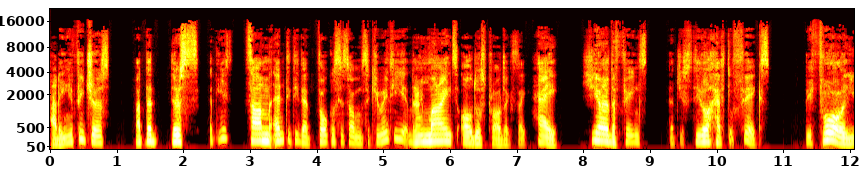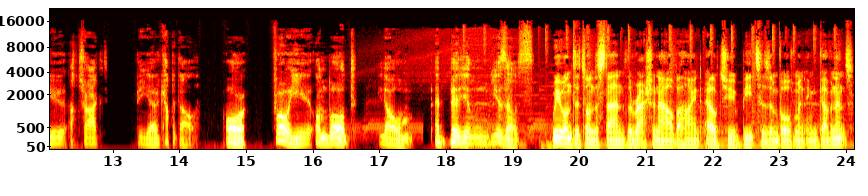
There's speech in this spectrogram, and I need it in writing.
adding new features, but that there's at least some entity that focuses on security and reminds all those projects like, Hey, here are the things that you still have to fix before you attract bigger uh, capital or before you onboard, you know, a billion users. We wanted to understand the rationale behind L2 Beats' involvement in governance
